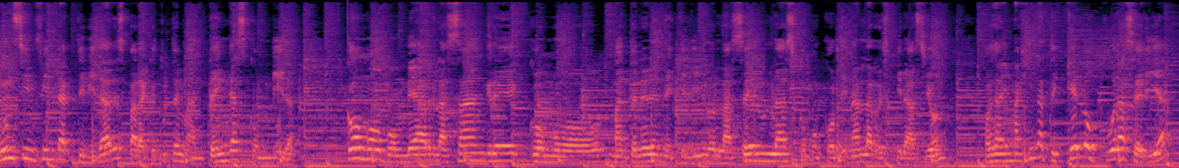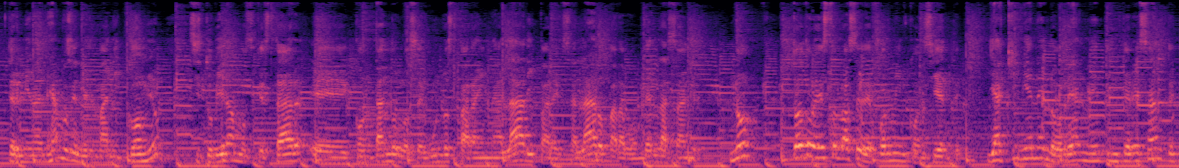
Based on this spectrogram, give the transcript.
un sinfín de actividades para que tú te mantengas con vida. Cómo bombear la sangre, cómo mantener en equilibrio las células, cómo coordinar la respiración. O sea, imagínate qué locura sería, terminaríamos en el manicomio si tuviéramos que estar eh, contando los segundos para inhalar y para exhalar o para bombear la sangre. No, todo esto lo hace de forma inconsciente. Y aquí viene lo realmente interesante.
